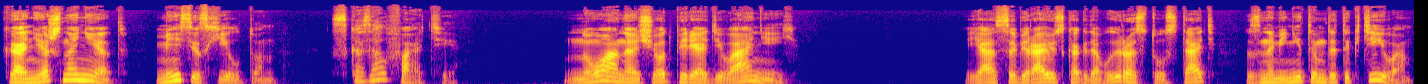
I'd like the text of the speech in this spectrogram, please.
«Конечно нет, миссис Хилтон», — сказал Фати. «Ну, а насчет переодеваний...» «Я собираюсь, когда вырасту, стать знаменитым детективом,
